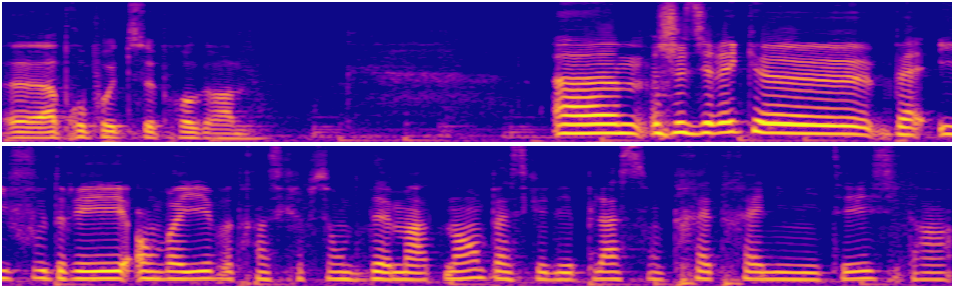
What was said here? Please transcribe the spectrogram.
à propos de ce programme? Euh, je dirais que bah, il faudrait envoyer votre inscription dès maintenant parce que les places sont très très limitées. C'est un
